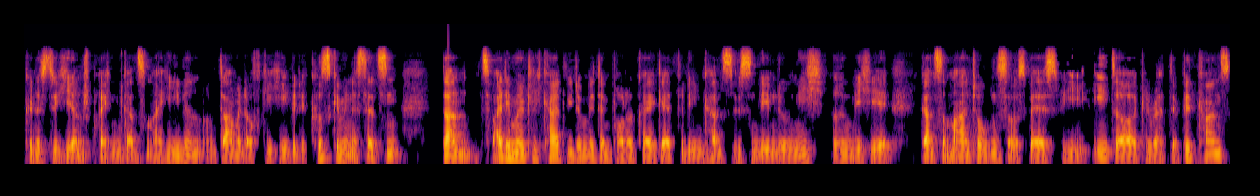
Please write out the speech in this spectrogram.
könntest du hier entsprechend ganz normal heben und damit auf gehebete Kursgewinne setzen. Dann zweite Möglichkeit, wie du mit dem Protokoll Geld verdienen kannst, ist, indem du nicht irgendwelche ganz normalen Tokens auswählst wie Ether, gerappte Bitcoins,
